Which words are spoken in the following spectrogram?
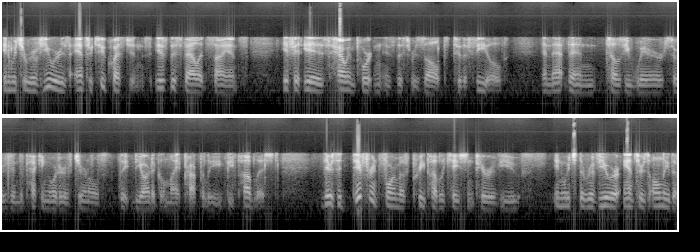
in which a reviewer is answer two questions Is this valid science? If it is, how important is this result to the field? And that then tells you where, sort of in the pecking order of journals, the, the article might properly be published. There's a different form of pre publication peer review in which the reviewer answers only the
